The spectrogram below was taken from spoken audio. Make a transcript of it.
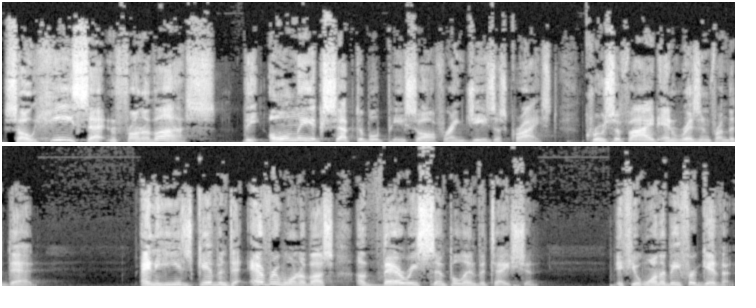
So He set in front of us the only acceptable peace offering, Jesus Christ, crucified and risen from the dead. And he has given to every one of us a very simple invitation. If you want to be forgiven,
